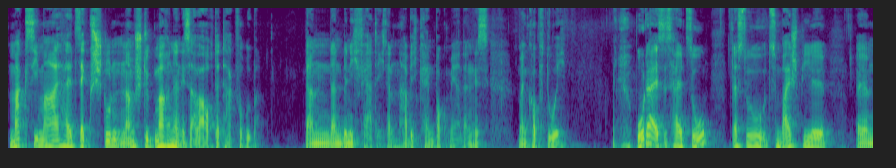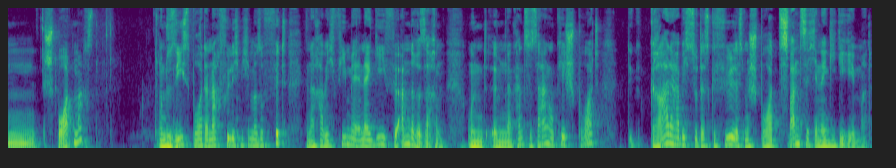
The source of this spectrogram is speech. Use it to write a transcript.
maximal halt 6 Stunden am Stück machen, dann ist aber auch der Tag vorüber. Dann, dann bin ich fertig, dann habe ich keinen Bock mehr, dann ist mein Kopf durch. Oder es ist halt so, dass du zum Beispiel ähm, Sport machst und du siehst, boah, danach fühle ich mich immer so fit, danach habe ich viel mehr Energie für andere Sachen. Und ähm, dann kannst du sagen, okay, Sport, gerade habe ich so das Gefühl, dass mir Sport 20 Energie gegeben hat.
